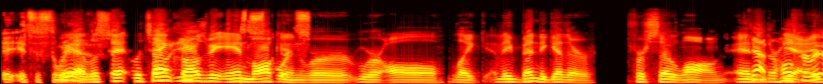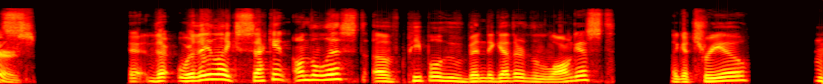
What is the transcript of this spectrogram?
It, it's just the way. yeah, it is. Letang, Letang Well, you- Crosby, and Malkin sports. were were all like they've been together for so long, and yeah, their whole yeah, careers. uh, were they like second on the list of people who've been together the longest, like a trio? Hmm.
